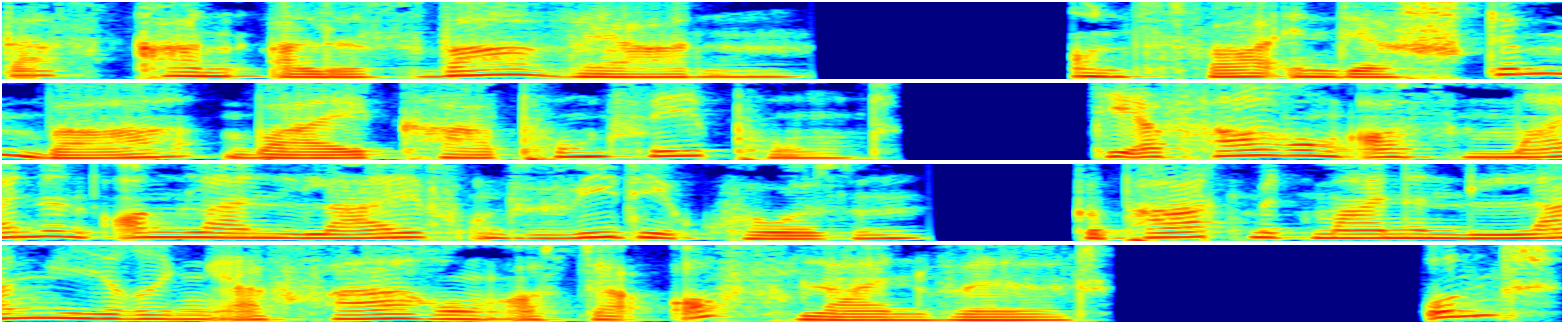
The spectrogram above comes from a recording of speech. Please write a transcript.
Das kann alles wahr werden. Und zwar in der Stimmbar bei K.W. Die Erfahrung aus meinen Online-Live- und Videokursen gepaart mit meinen langjährigen Erfahrungen aus der Offline-Welt und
